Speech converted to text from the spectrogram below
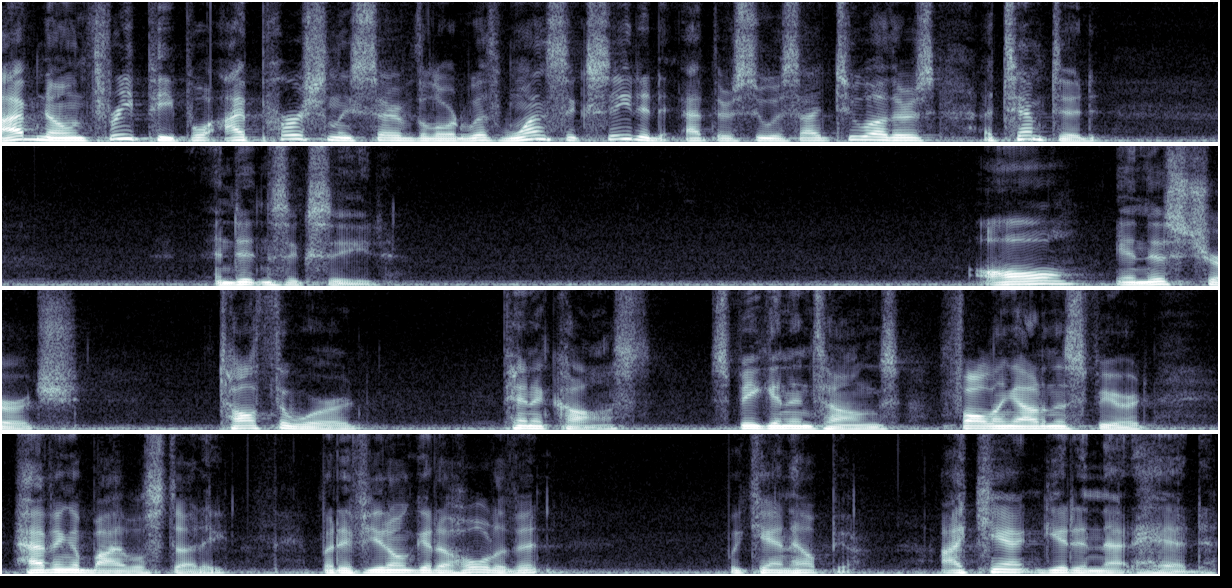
I've known three people I personally served the Lord with. One succeeded at their suicide, two others attempted and didn't succeed. All in this church taught the word, Pentecost, speaking in tongues, falling out in the Spirit, having a Bible study. But if you don't get a hold of it, we can't help you. I can't get in that head.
